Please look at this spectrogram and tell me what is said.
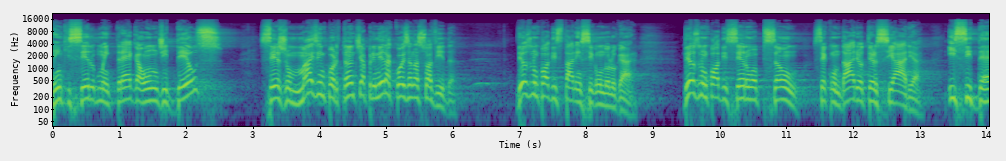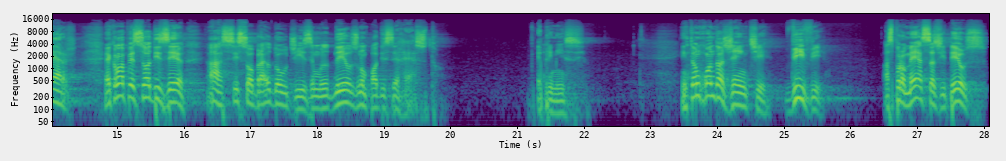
Tem que ser uma entrega onde Deus seja o mais importante e a primeira coisa na sua vida. Deus não pode estar em segundo lugar. Deus não pode ser uma opção secundária ou terciária. E se der, é como a pessoa dizer: Ah, se sobrar eu dou o dízimo. Deus não pode ser resto é primícia. Então, quando a gente vive as promessas de Deus,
